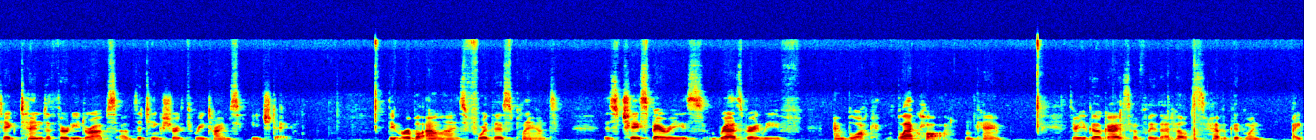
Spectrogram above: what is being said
Take 10 to 30 drops of the tincture three times each day. The herbal allies for this plant is chase berries, raspberry leaf, and black, black haw. Okay? There you go, guys. Hopefully that helps. Have a good one. Bye.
